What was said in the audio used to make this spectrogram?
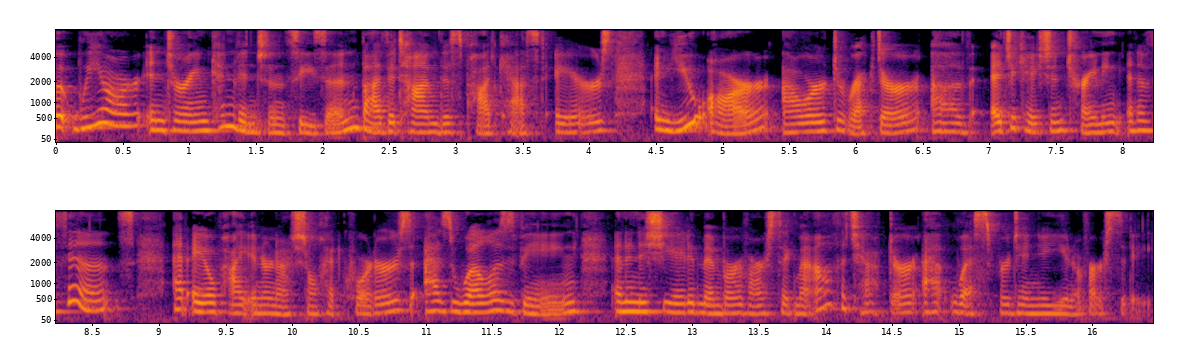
but we are entering convention season by the time this podcast airs, and you are our Director of Education, Training, and Events at AOPI International Headquarters, as well as being an initiated member of our Sigma Alpha chapter at West Virginia University.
